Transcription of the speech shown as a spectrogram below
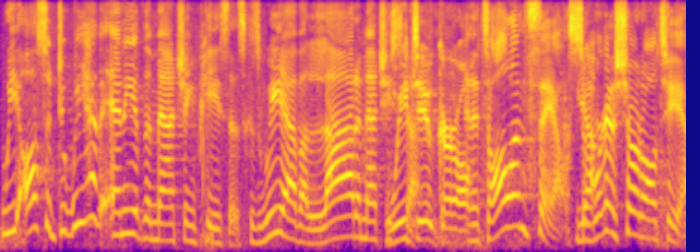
we also, do we have any of the matching pieces? Because we have a lot of matchy We stuff. do, girl. And it's all on sale. So Yeah. we're going to show it all to you.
